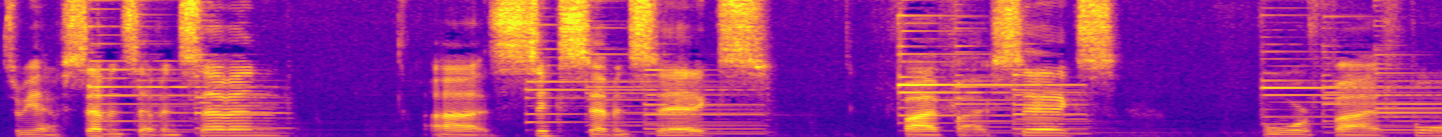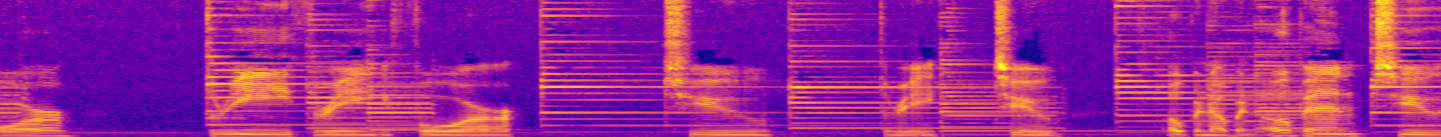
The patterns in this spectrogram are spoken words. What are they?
So we have seven, seven, seven, uh, six, seven, six, five, five, six, four, five, four, three, three, four, two, three, two, open, open, open, two,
